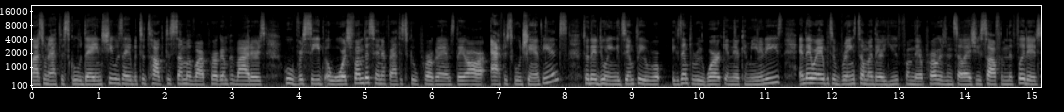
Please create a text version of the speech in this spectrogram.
lights on after school day and she was able to talk to some of our program providers who've received awards from the center for after school programs they are after school champions so they're doing exemplary, exemplary work in their communities and they were able to bring some of their youth from their programs and so, as you saw from the footage,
